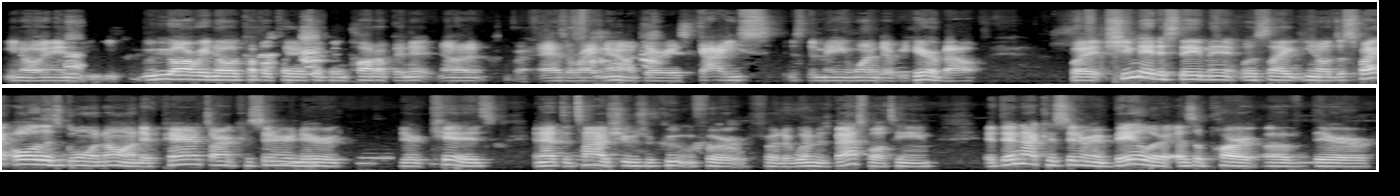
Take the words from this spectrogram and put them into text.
You know, and we already know a couple of players have been caught up in it. Uh, as of right now, Darius Geis is the main one that we hear about. But she made a statement was like, you know, despite all this going on, if parents aren't considering their their kids, and at the time she was recruiting for for the women's basketball team, if they're not considering Baylor as a part of their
